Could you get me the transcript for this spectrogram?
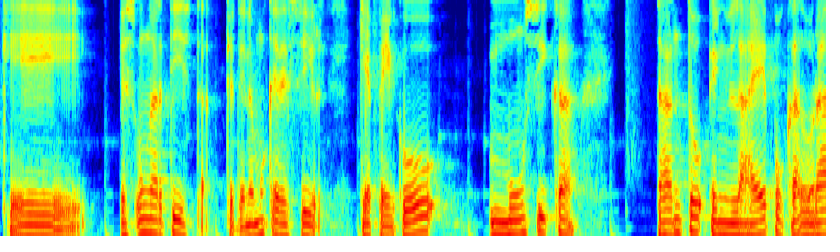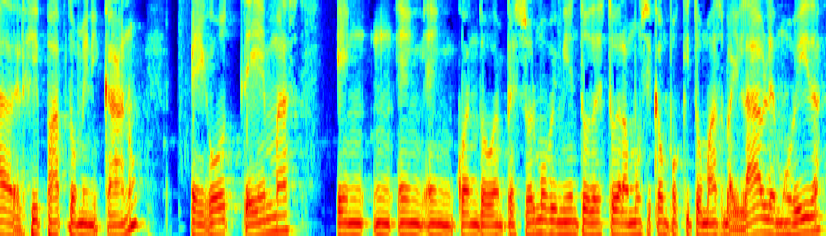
que es un artista que tenemos que decir que pegó música tanto en la época dorada del hip hop dominicano, pegó temas en, cuando empezó el movimiento de esto de la música un poquito más bailable, movida,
